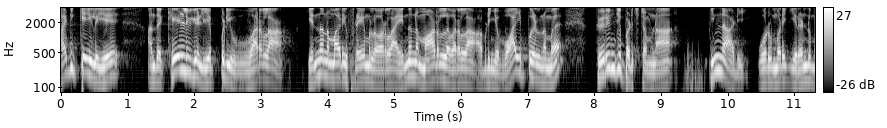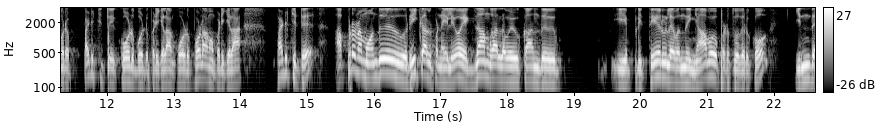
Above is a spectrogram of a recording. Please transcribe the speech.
படிக்கையிலேயே அந்த கேள்விகள் எப்படி வரலாம் என்னென்ன மாதிரி ஃப்ரேமில் வரலாம் என்னென்ன மாடலில் வரலாம் அப்படிங்கிற வாய்ப்புகள் நம்ம தெரிஞ்சு படிச்சிட்டோம்னா பின்னாடி ஒரு முறைக்கு ரெண்டு முறை படிச்சுட்டு கோடு போட்டு படிக்கலாம் கோடு போடாமல் படிக்கலாம். படிச்சுட்டு அப்புறம் நம்ம வந்து ரீகால் பண்ணையிலையோ எக்ஸாம் காலில் போய் உட்காந்து இப்படி தேர்வில் வந்து ஞாபகப்படுத்துவதற்கோ இந்த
